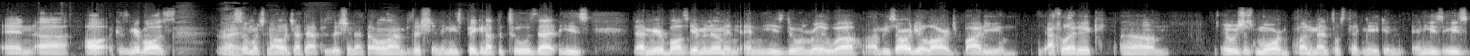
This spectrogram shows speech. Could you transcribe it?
and uh, all because Mirabal is right. so much knowledge at that position, at the O line position, and he's picking up the tools that he's that Mirabal's giving him, and, and he's doing really well. Um, he's already a large body and athletic. Um, it was just more fundamentals, technique, and, and he's he's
